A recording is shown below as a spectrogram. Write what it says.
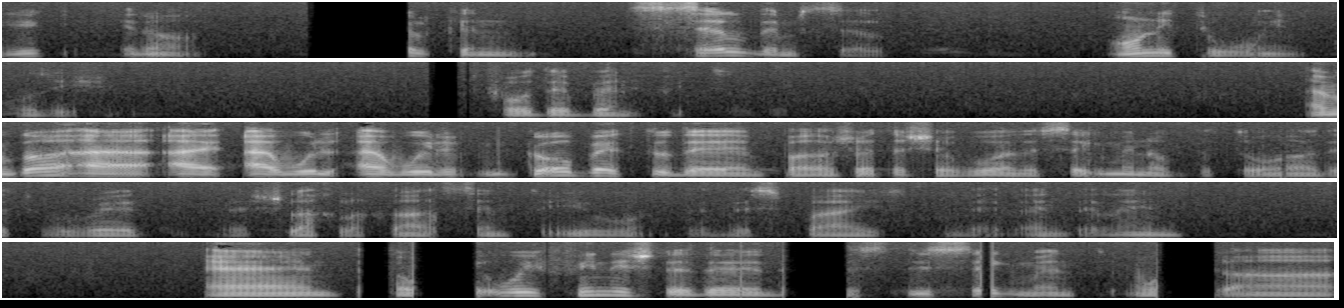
You, you know, people can sell themselves only to win position for their benefit. I'm go. I, I, I will. I will go back to the Parashat Hashavua, the segment of the Torah that we read, the Shlach Lacha sent to you, the, the spies and the land. And we finished the, the, this, this segment with uh,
